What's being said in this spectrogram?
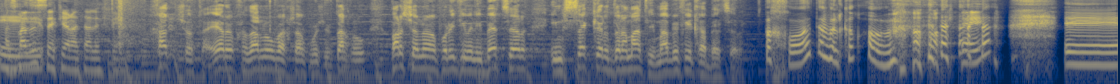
אז מה זה אה, סקר עטלפים? אחת שעות הערב חזרנו, ועכשיו, כמו שהבטחנו, פרשנו הפוליטי מני בצר עם סקר דרמטי. מה בפיך, בצר? פחות, אבל קרוב. אוקיי. אה,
